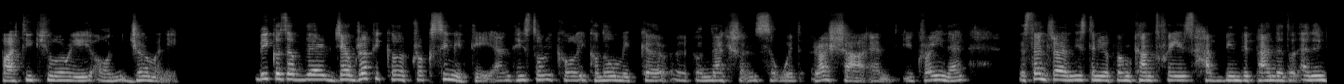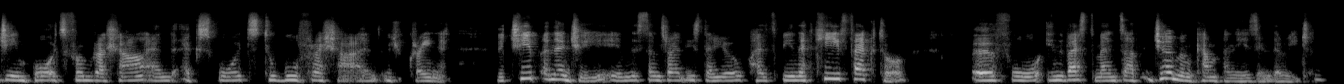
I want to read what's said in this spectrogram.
particularly on Germany. Because of their geographical proximity and historical economic uh, connections with Russia and Ukraine, the Central and Eastern European countries have been dependent on energy imports from Russia and exports to both Russia and Ukraine the cheap energy in the Central and Eastern Europe has been a key factor uh, for investments of German companies in the region.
